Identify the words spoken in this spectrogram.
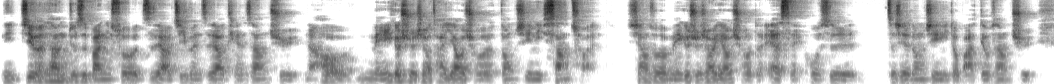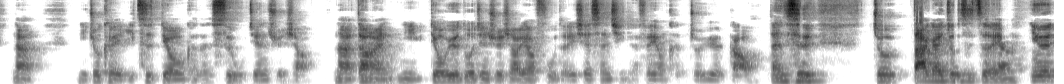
你基本上你就是把你所有资料、基本资料填上去，然后每一个学校它要求的东西你上传，像说每个学校要求的 essay 或是这些东西，你都把它丢上去，那你就可以一次丢可能四五间学校。那当然，你丢越多间学校，要付的一些申请的费用可能就越高，但是。就大概就是这样，因为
